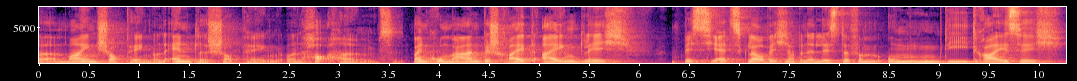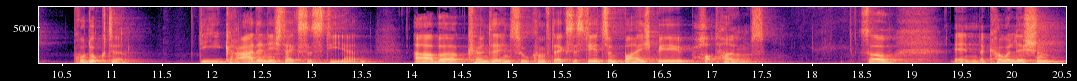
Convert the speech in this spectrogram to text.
äh, Mind Shopping und Endless Shopping und Hot Homes. Mein Roman beschreibt eigentlich bis jetzt, glaube ich, ich habe eine Liste von um die 30 Produkte, die gerade nicht existieren aber könnte in Zukunft existieren. Zum Beispiel Hot Homes. So, in der Coalition,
